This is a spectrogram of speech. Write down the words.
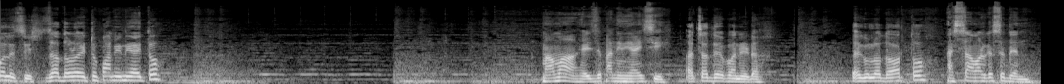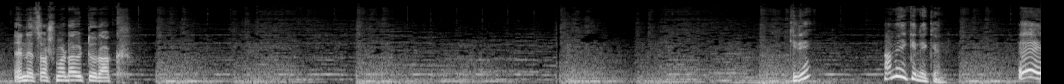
বলেছিস। যা ধরো একটু পানি নিয়ে আইতো মামা এই যে পানি নিয়ে আইছি। আচ্ছা দে পানিটা। এগুলো ধর তো। আচ্ছা আমার কাছে দেন। এনে চশমাটাও একটু রাখ। কিরে? আমি এখানে কেন? এই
